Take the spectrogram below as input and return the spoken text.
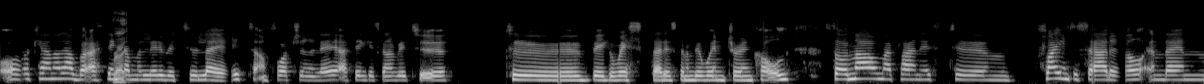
over Canada, but I think right. I'm a little bit too late, unfortunately. I think it's going to be too too big risk that it's going to be winter and cold. So now my plan is to um, fly into Seattle, and then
